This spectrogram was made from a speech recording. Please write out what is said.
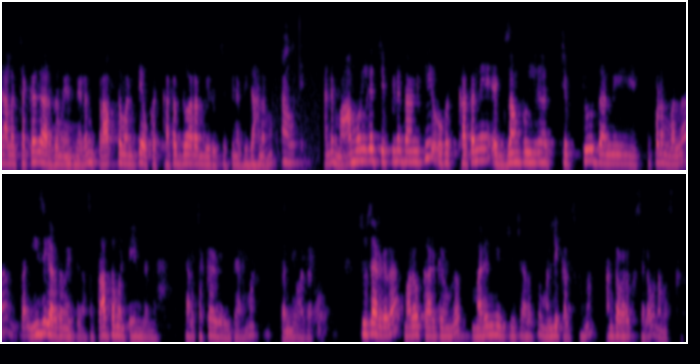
చాలా చక్కగా అర్థమైంది మేడం. ప్రాప్తం అంటే ఒక కథ ద్వారా మీరు చెప్పిన విధానం. అవునండి. అంటే మామూలుగా చెప్పిన దానికి ఒక కథని ఎగ్జాంపుల్గా చెప్తూ దాన్ని చెప్పడం వల్ల దాన్ని ఈజీగా అర్థమైపోయింది అసలు ప్రాప్తం అంటే ఏందన్న చాలా చక్కగా వివరించారమ్మా. ధన్యవాదాలు. చూశారు కదా మరో కార్యక్రమంలో మరిన్ని విశేషాలతో మళ్ళీ కలుసుకుందాం. అంతవరకు సెలవు నమస్కారం.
